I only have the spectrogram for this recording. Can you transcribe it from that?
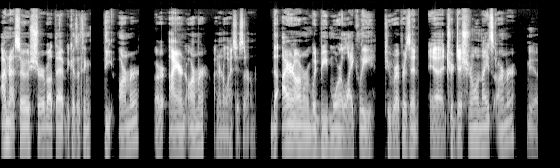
I'm not so sure about that because I think the armor or iron armor, I don't know why I said armor. The iron armor would be more likely to represent uh, traditional knight's armor. Yeah.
